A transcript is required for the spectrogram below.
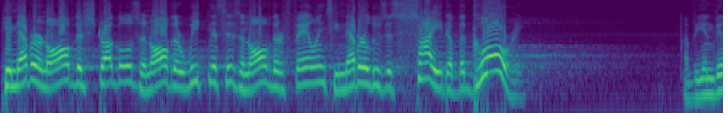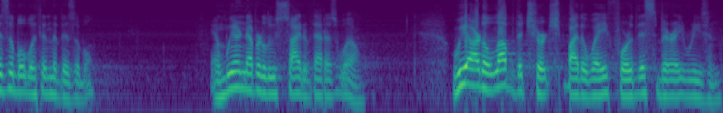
He never, in all of their struggles and all of their weaknesses and all of their failings, he never loses sight of the glory of the invisible within the visible. And we are never lose sight of that as well. We are to love the church, by the way, for this very reason.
